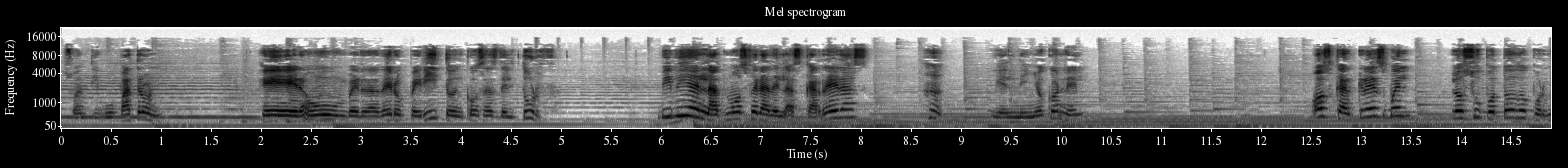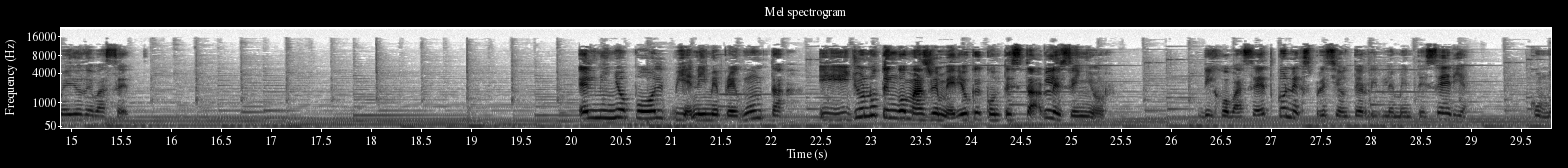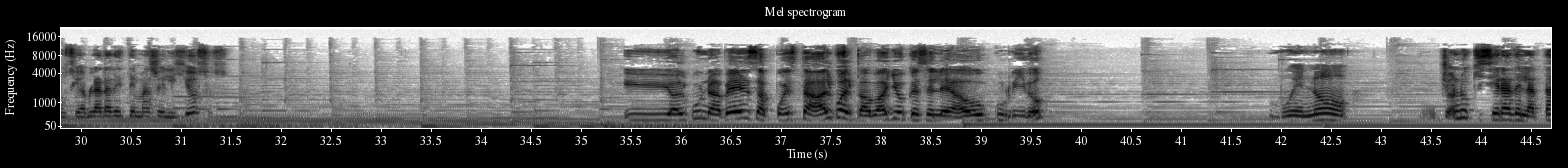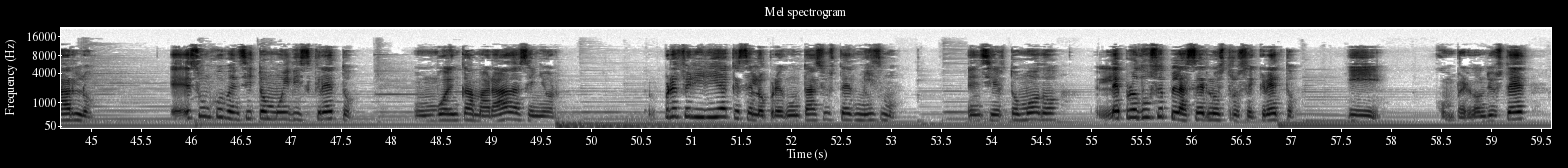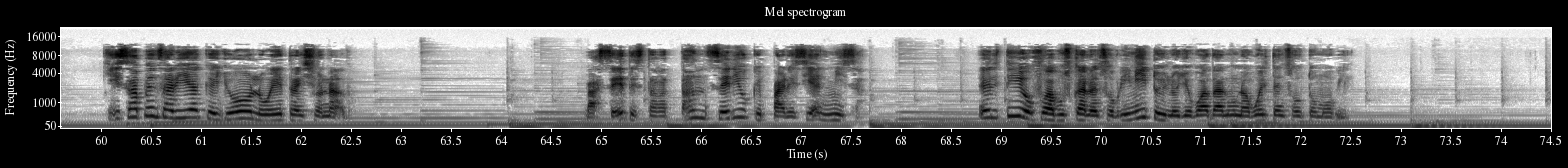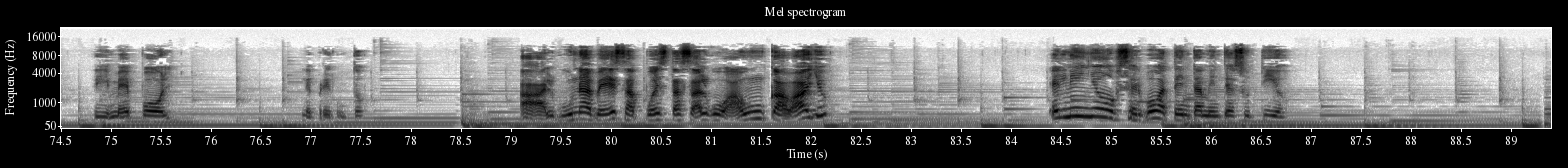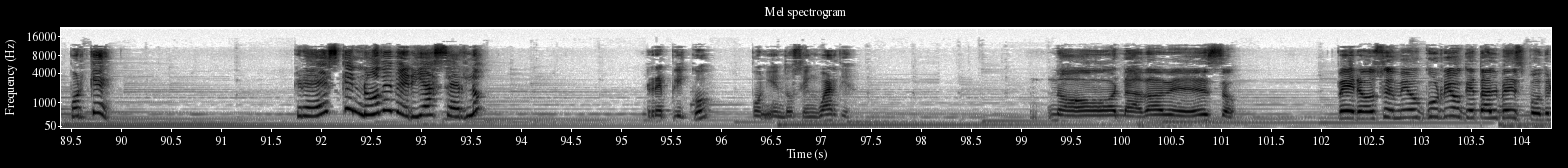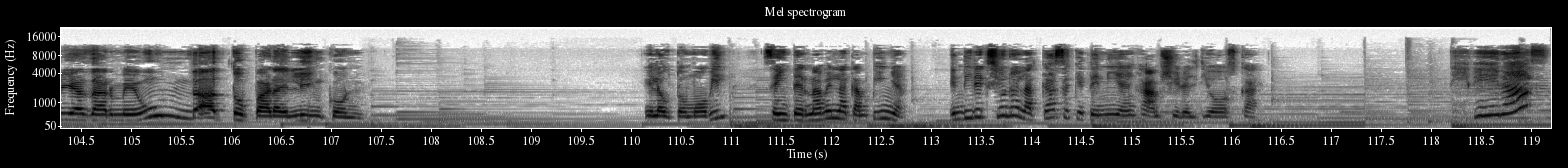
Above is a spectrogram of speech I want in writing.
su antiguo patrón, era un verdadero perito en cosas del turf. Vivía en la atmósfera de las carreras y el niño con él. Oscar Creswell lo supo todo por medio de Basset. El niño Paul viene y me pregunta, y yo no tengo más remedio que contestarle, señor, dijo Basset con expresión terriblemente seria, como si hablara de temas religiosos. ¿Y alguna vez apuesta algo al caballo que se le ha ocurrido? Bueno, yo no quisiera delatarlo. Es un jovencito muy discreto, un buen camarada, señor. Preferiría que se lo preguntase usted mismo. En cierto modo, le produce placer nuestro secreto, y, con perdón de usted, quizá pensaría que yo lo he traicionado. Basset estaba tan serio que parecía en misa. El tío fue a buscar al sobrinito y lo llevó a dar una vuelta en su automóvil. Dime, Paul, le preguntó. ¿Alguna vez apuestas algo a un caballo? El niño observó atentamente a su tío. ¿Por qué? ¿Crees que no debería hacerlo? Replicó, poniéndose en guardia. No, nada de eso. Pero se me ocurrió que tal vez podrías darme un dato para el Lincoln. El automóvil se internaba en la campiña, en dirección a la casa que tenía en Hampshire el tío Oscar. ¿De veras?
